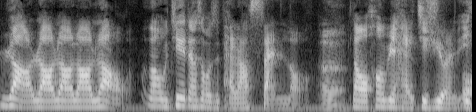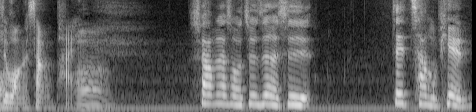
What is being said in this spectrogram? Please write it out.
绕绕绕绕绕，然后我记得那时候我是排到三楼，嗯，然后后面还继续有人一直往上排，哦、嗯。所以他们那时候就真的是在唱片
